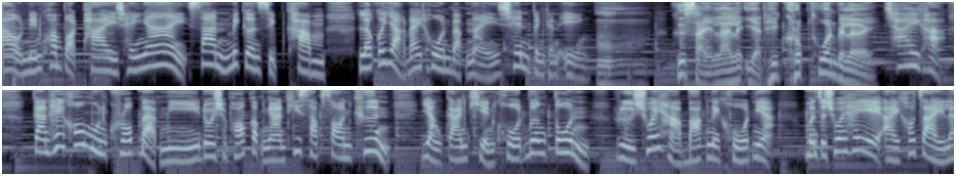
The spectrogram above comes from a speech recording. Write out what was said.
าวด์เน้นความปลอดภัยใช้ง่าย สั้นไม่เกิน 10คำแล้วก็อยากได้โทนแบบไหน เช่น เป็นกันเองอ๋อ คือใส่รายละเอียดให้ครบถ้วนไปเลย ใช่ค่ะ การให้ข้อมูลครบแบบนี้ โดยเฉพาะกับงานที่ซับซ้อนขึ้น อย่างการเขียนโค้ดเบื้องต้น หรือช่วยหาบั๊กในโค้ดเนี่ย มันจะช่วยให้ AI เข้าใจและ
